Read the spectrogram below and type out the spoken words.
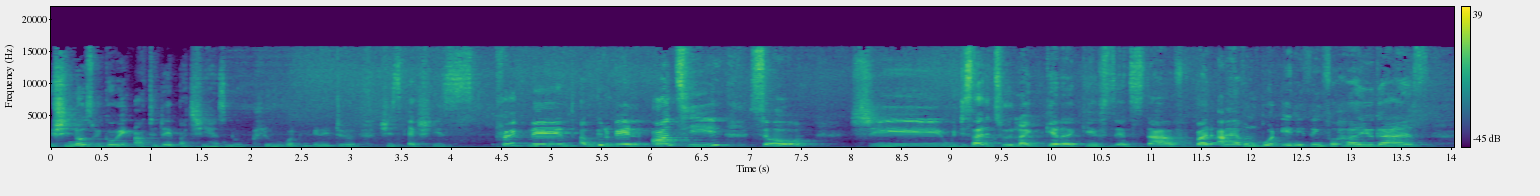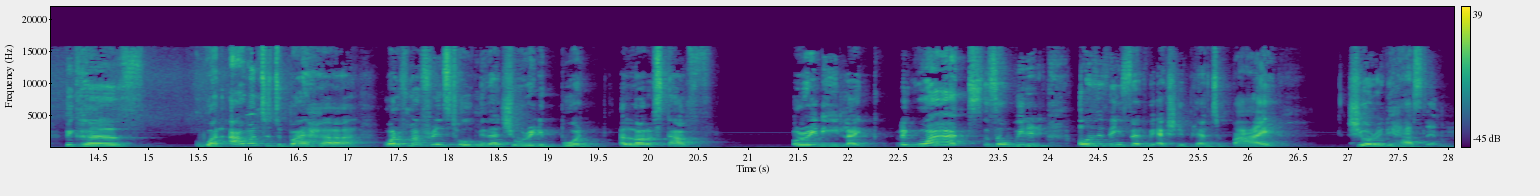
she knows we're going out today, but she has no clue what we're gonna do. She's actually pregnant. I'm gonna be an auntie. So she we decided to like get her gifts and stuff. But I haven't bought anything for her, you guys, because what I wanted to buy her, one of my friends told me that she already bought a lot of stuff. Already, like like what? So we did all the things that we actually plan to buy, she already has them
